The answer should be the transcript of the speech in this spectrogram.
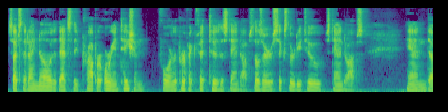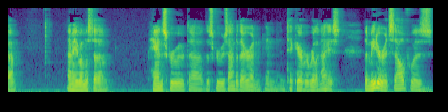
such that I know that that's the proper orientation for the perfect fit to the standoffs. Those are 632 standoffs, and uh, I'm able to hand screw the, the screws onto there and, and, and, take care of it really nice. The meter itself was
